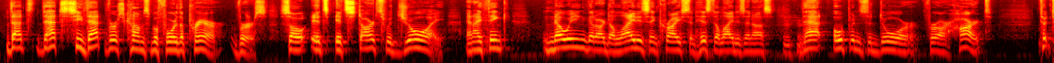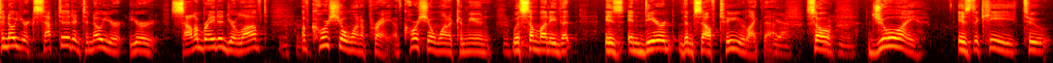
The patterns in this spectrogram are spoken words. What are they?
That's that's see that verse comes before the prayer verse. So it's it starts with joy. And I think knowing that our delight is in Christ and his delight is in us, mm-hmm. that opens the door for our heart to, to know you're accepted and to know you're, you're celebrated, you're loved, mm-hmm. of course you'll want to pray. Of course you'll want to commune mm-hmm. with somebody that is endeared themselves to you like that. Yeah. So joy is the key to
